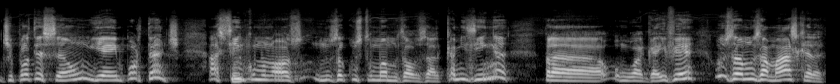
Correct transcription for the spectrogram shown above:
de proteção e é importante. Assim Sim. como nós nos acostumamos a usar camisinha para o HIV, usamos a máscara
